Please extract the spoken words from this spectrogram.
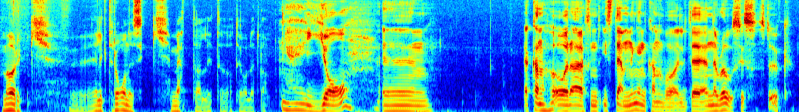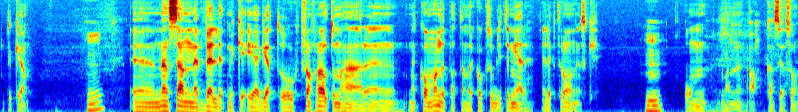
mörk eh, elektronisk metal lite åt det hållet va? Ja, eh, jag kan höra liksom, i stämningen kan vara lite neurosis-stuk tycker jag. Mm. Eh, men sen med väldigt mycket eget och framförallt de här, eh, den här kommande plattan verkar också bli lite mer elektronisk. Mm. Om man ja, kan säga så.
